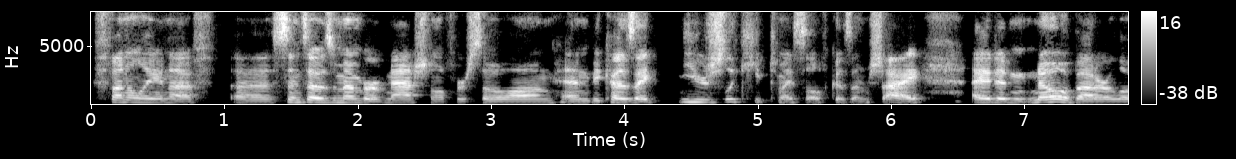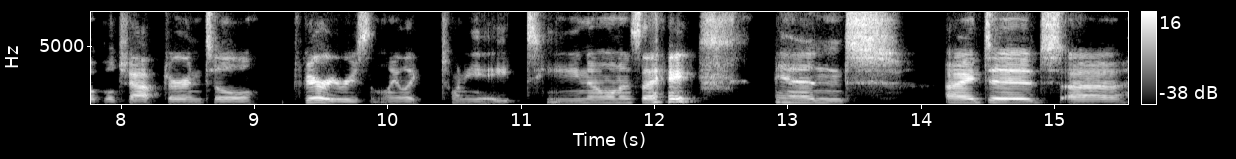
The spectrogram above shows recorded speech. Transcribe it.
funnily enough, uh, since I was a member of National for so long, and because I usually keep to myself because I'm shy, I didn't know about our local chapter until very recently, like 2018, I want to say. and I did a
